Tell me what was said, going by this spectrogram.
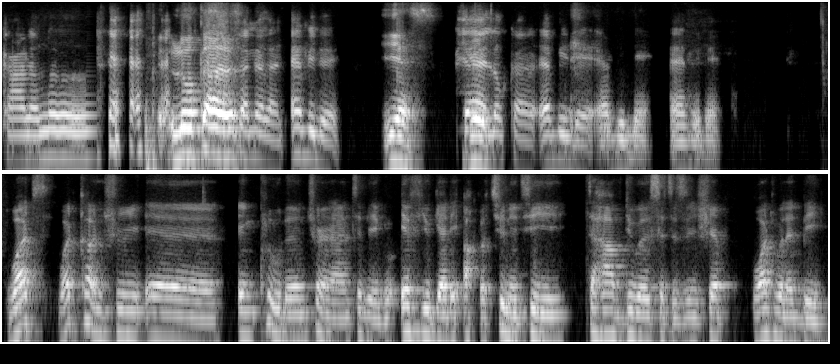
callaloo local Sunderland every day. Yes. Yeah, Good. local every day, every day, every day. What what country, uh, including Trinidad and Tobago, if you get the opportunity to have dual citizenship, what will it be?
